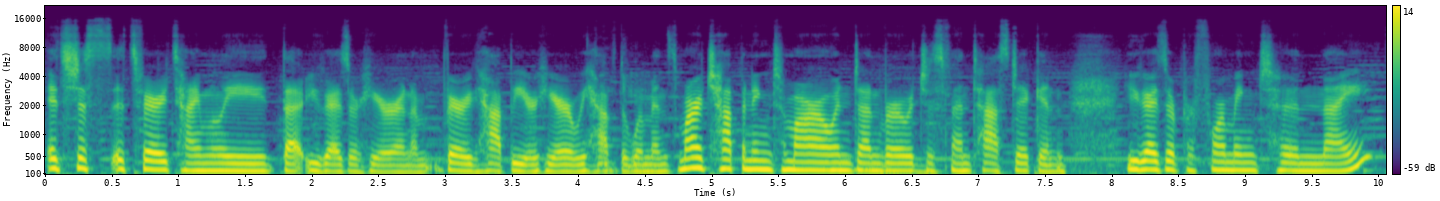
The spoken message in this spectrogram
it's just it's very timely that you guys are here and i'm very happy you're here we have the women's march happening tomorrow in denver which mm-hmm. is fantastic and you guys are performing tonight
